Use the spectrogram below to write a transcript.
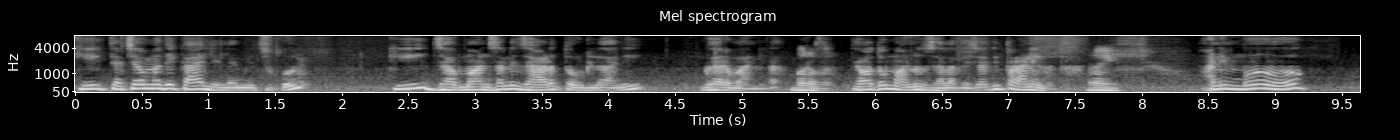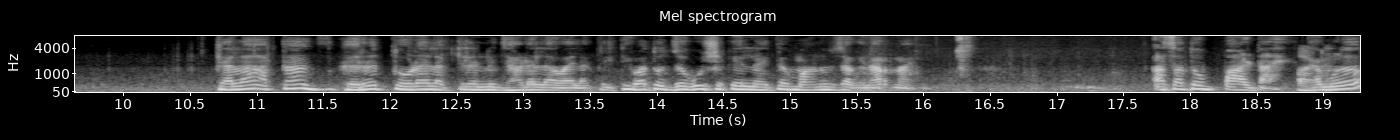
की त्याच्यामध्ये काय लिहिलं मी चुकून? की झ माणसाने झाड तोडलं आणि घर बांधलं. बरोबर. तेव्हा तो माणूस झाला त्याच्या आधी प्राणी होता. राईट. आणि मग त्याला आता घरं तोडायला लागतील आणि झाडं लावायला लागतील. तेव्हा तो जगू शकेल नाही तर माणूस जगणार नाही. असा तो पार्ट आहे. Part. त्यामुळं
